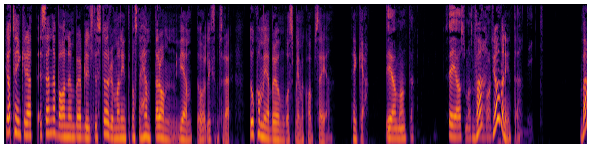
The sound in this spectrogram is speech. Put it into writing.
jag tänker att sen när barnen börjar bli lite större och man inte måste hämta dem jämt och liksom sådär, då kommer jag börja umgås mer med kompisar igen. Tänker jag. Det gör man inte. Säger jag som har stora Va? barn. Gör man inte? Va?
